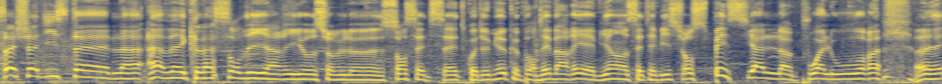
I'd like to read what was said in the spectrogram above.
Sacha Distel avec l'incendie à Rio sur le 107.7. Quoi de mieux que pour démarrer eh bien, cette émission spéciale poids lourd euh,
